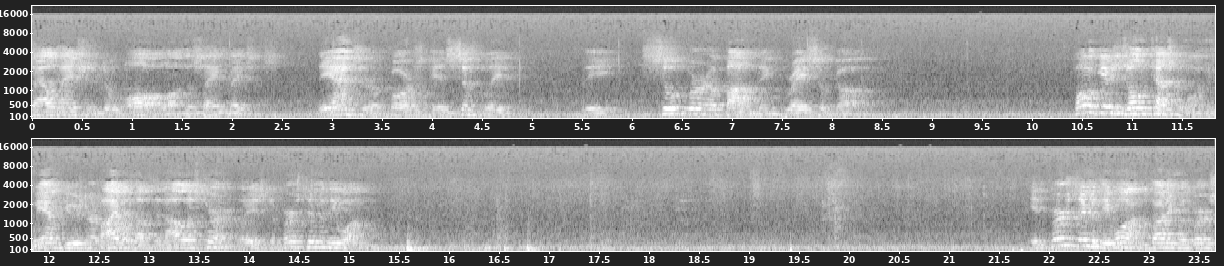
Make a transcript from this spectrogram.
salvation to all on the same basis? The answer, of course, is simply the superabounding grace of God. Paul gives his own testimony. We haven't used our Bibles up to now. Let's turn, please, to 1 Timothy 1. In 1 Timothy 1, starting with verse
